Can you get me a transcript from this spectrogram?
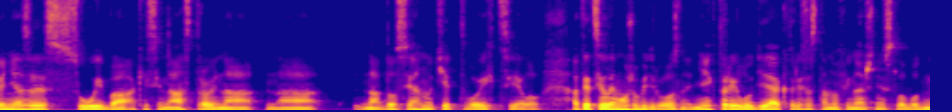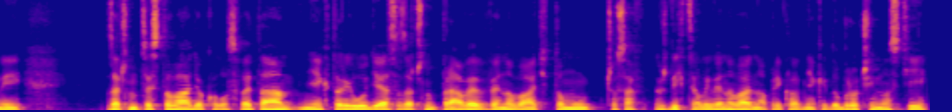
Peniaze sú iba akýsi nástroj na, na, na dosiahnutie tvojich cieľov. A tie ciele môžu byť rôzne. Niektorí ľudia, ktorí sa stanú finančne slobodní, začnú cestovať okolo sveta. Niektorí ľudia sa začnú práve venovať tomu, čo sa vždy chceli venovať, napríklad nejakej dobročinnosti.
